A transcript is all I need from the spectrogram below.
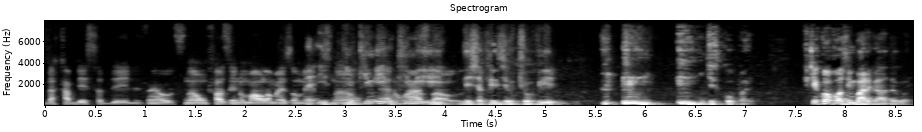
da cabeça deles, né? Ou senão fazendo uma aula mais ou menos. É, e, não, e o que me, o que me deixa feliz eu te ouvir Desculpa. Fiquei com a voz embargada agora.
